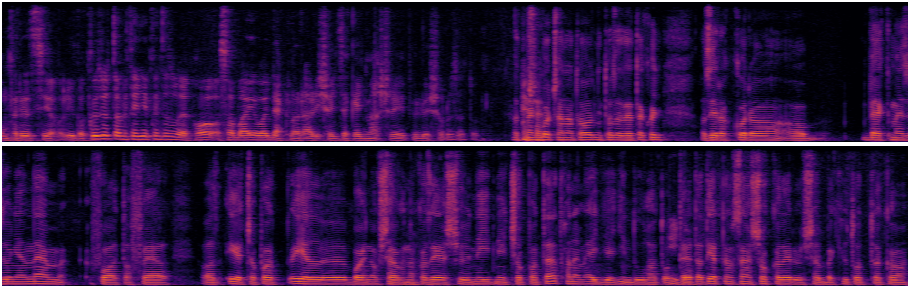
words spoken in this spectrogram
konferencia liga között, amit egyébként az UEFA szabályával deklarál is, hogy ezek egymásra épülő sorozatok. Hát meg bocsánat, ahogy hozzátettek, hogy azért akkor a, a back mezőnyen nem falta fel az élcsapat, élbajnokságoknak az első négy-négy csapatát, hanem egy-egy indulhatott Igen. el. Tehát értelemszerűen sokkal erősebbek jutottak a,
